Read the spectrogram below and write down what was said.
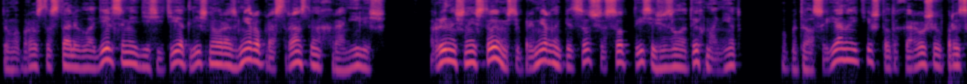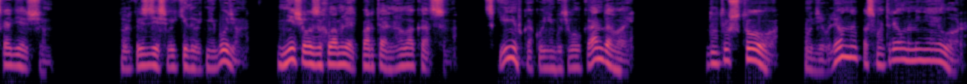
то мы просто стали владельцами десяти отличного размера пространственных хранилищ рыночной стоимостью примерно 500-600 тысяч золотых монет. Попытался я найти что-то хорошее в происходящем. Только здесь выкидывать не будем. Нечего захламлять портальную локацию. Скинем в какой-нибудь вулкан давай. «Да ты что?» — удивленно посмотрел на меня Элор.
